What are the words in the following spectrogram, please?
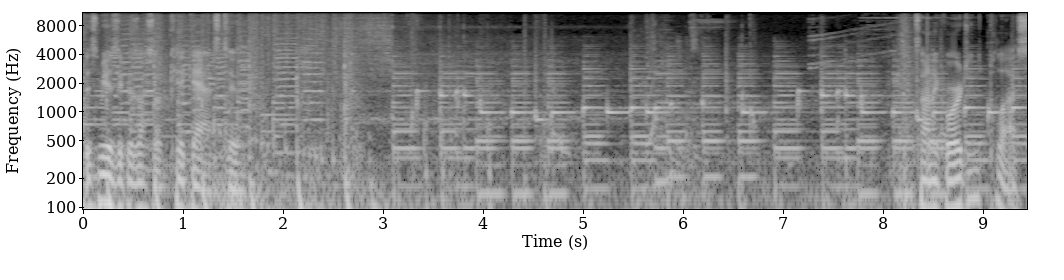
This music is also kick-ass too. Sonic Origins Plus.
